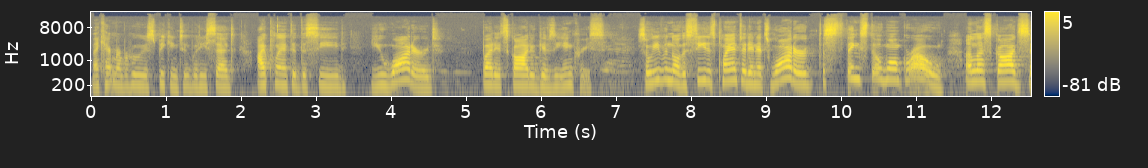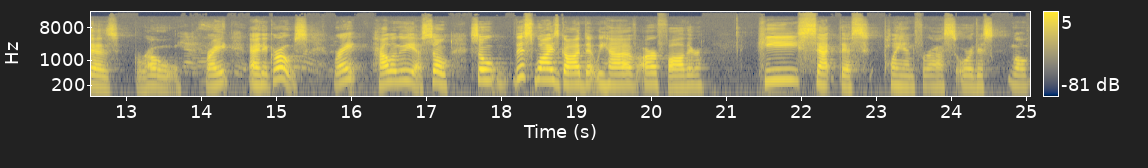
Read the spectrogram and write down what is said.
and I can't remember who he was speaking to, but he said, I planted the seed, you watered, but it's God who gives the increase. So even though the seed is planted and it's watered, this thing still won't grow unless God says, grow, right? And it grows, right? Hallelujah. So so this wise God that we have, our Father, he set this plan for us, or this, well,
